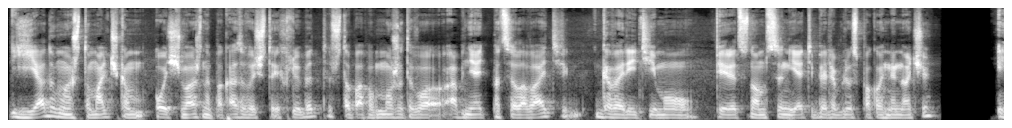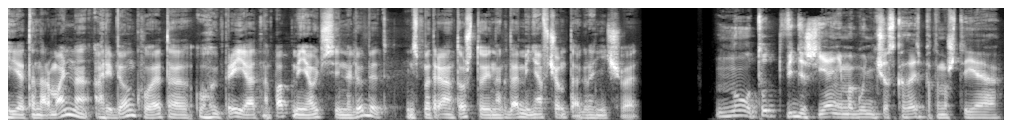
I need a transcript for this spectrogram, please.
Я думаю, что мальчикам очень важно показывать, что их любят, что папа может его обнять, поцеловать, говорить ему перед сном «Сын, я тебя люблю, спокойной ночи». И это нормально, а ребенку это ой, приятно. Папа меня очень сильно любит, несмотря на то, что иногда меня в чем-то ограничивает. Ну, тут, видишь, я не могу ничего сказать, потому что я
